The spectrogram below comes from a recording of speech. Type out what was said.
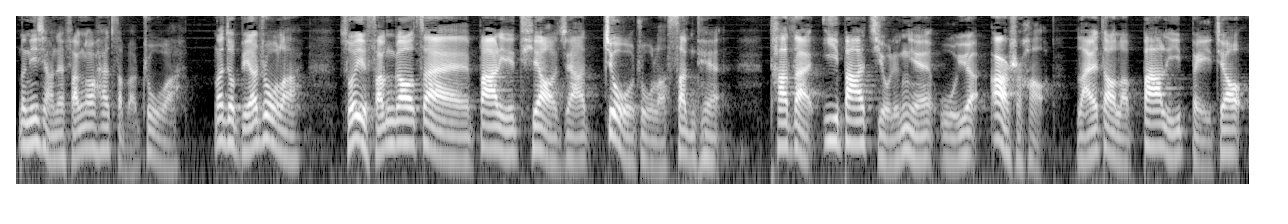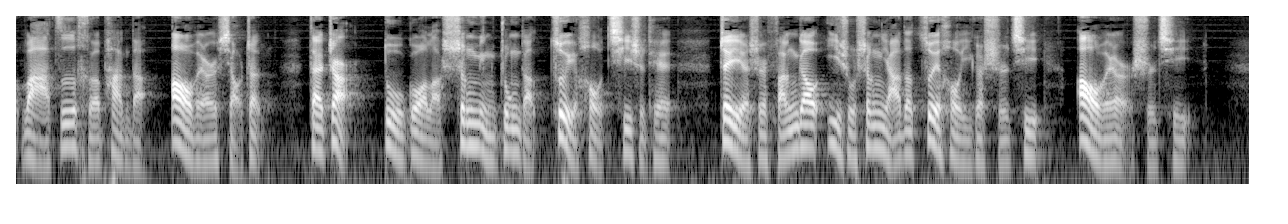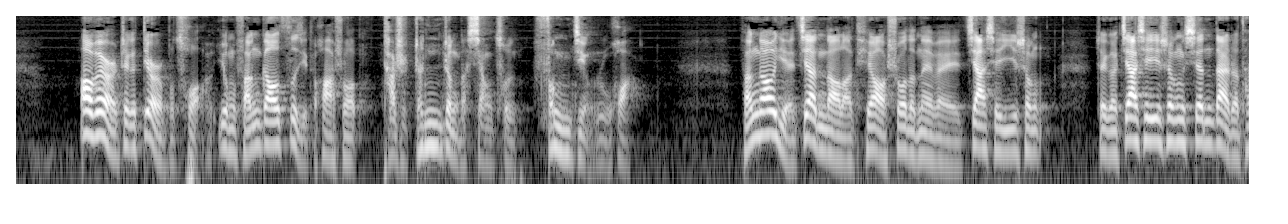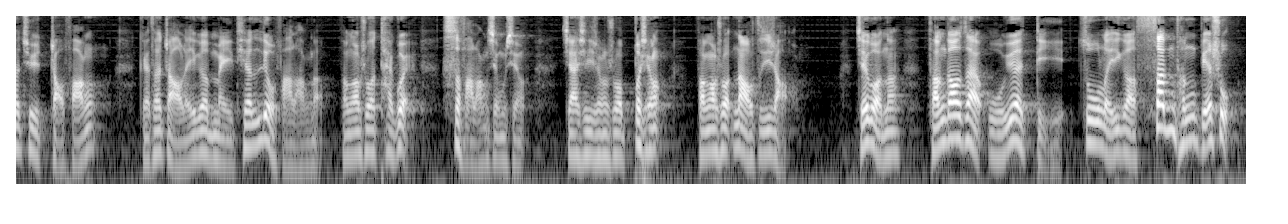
那你想这梵高还怎么住啊？那就别住了。所以，梵高在巴黎提奥家就住了三天。他在1890年5月20号来到了巴黎北郊瓦兹河畔的奥维尔小镇，在这儿度过了生命中的最后七十天。这也是梵高艺术生涯的最后一个时期——奥维尔时期。奥维尔这个地儿不错，用梵高自己的话说，它是真正的乡村，风景如画。梵高也见到了提奥说的那位加歇医生，这个加歇医生先带着他去找房，给他找了一个每天六法郎的。梵高说太贵，四法郎行不行？加歇医生说不行。梵高说那我自己找。结果呢，梵高在五月底租了一个三层别墅，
